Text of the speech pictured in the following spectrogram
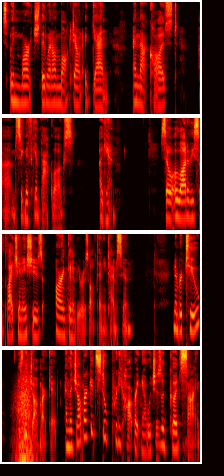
So in March, they went on lockdown again, and that caused um, significant backlogs again. So a lot of these supply chain issues aren't going to be resolved anytime soon. Number two is the job market. And the job market's still pretty hot right now, which is a good sign.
